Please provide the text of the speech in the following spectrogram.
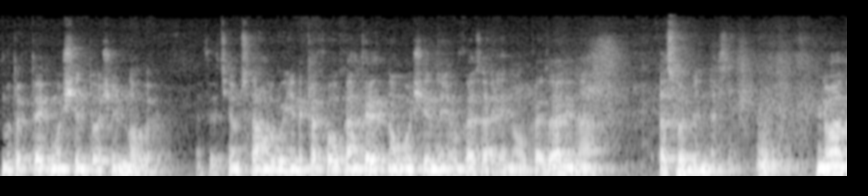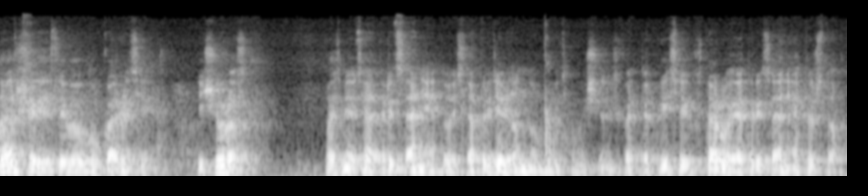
Ну так так мужчин-то очень много. Это тем самым вы ни на какого конкретного мужчины не указали, но указали на особенность. Ну а дальше, если вы укажете еще раз, возьмете отрицание, то есть определенно будете мужчину искать, так если второе отрицание, это что?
